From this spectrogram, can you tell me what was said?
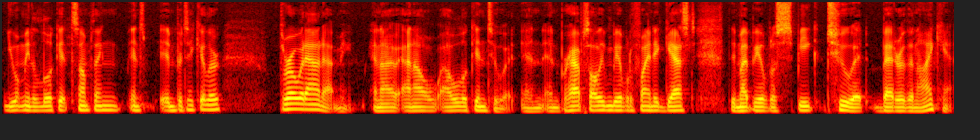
you want me to look at something in, in particular, throw it out at me, and I and I'll I'll look into it, and and perhaps I'll even be able to find a guest that might be able to speak to it better than I can.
